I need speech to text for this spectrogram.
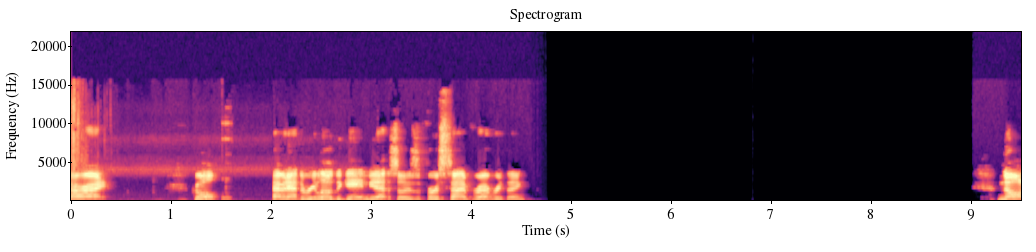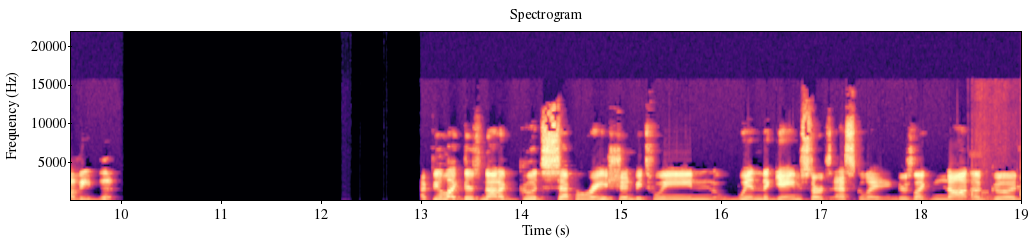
All right. Cool. Haven't had to reload the game yet, so it's the first time for everything. No, the, the I feel like there's not a good separation between when the game starts escalating. There's like not a good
